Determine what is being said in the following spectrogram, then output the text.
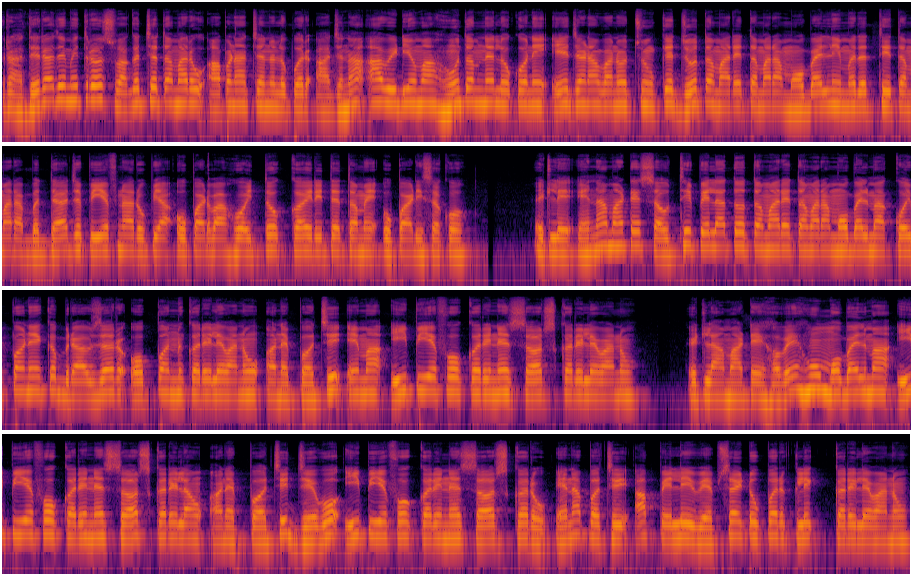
રાધે રાધે મિત્રો, સ્વાગત છે તમારું આપણા ચેનલ ઉપર. આજના આ વિડીયોમાં હું તમને લોકોને એ જણાવવાનો છું કે જો તમારે તમારા મોબાઈલની મદદથી તમારા બધા જ પીએફના રૂપિયા ઉપાડવા હોય તો કઈ રીતે તમે ઉપાડી શકો? એટલે એના માટે સૌથી પહેલાં તો તમારે તમારા મોબાઈલમાં કોઈપણ એક બ્રાઉઝર ઓપન કરી લેવાનું અને પછી એમાં ઈપીએફઓ કરીને સર્ચ કરી લેવાનું. એટલા માટે હવે હું મોબાઈલમાં ઈપીએફઓ કરીને સર્ચ કરી લઉં અને પછી જેવો ઈપીએફઓ કરીને સર્ચ કરું, એના પછી આ પહેલી વેબસાઇટ ઉપર ક્લિક કરી લેવાનું.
